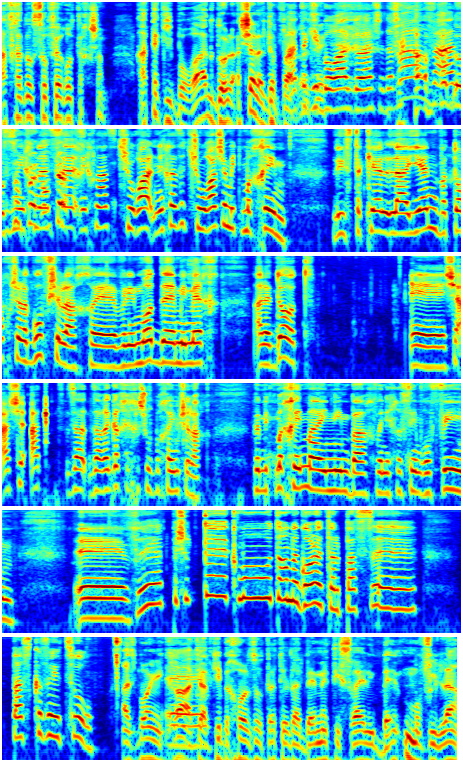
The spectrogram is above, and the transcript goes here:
אף אחד לא סופר אותך שם. את הגיבורה הגדולה של הדבר הזה. את הגיבורה הגדולה של הדבר, ואף אחד לא ואז סופר נכנס-. נכנס שורה- נכנסת שורה של מתמחים להסתכל, לעיין בתוך של הגוף שלך אה, וללמוד אה, ממך על עדות. שעה שאת, זה, זה הרגע הכי חשוב בחיים שלך. ומתמחים מעיינים בך ונכנסים רופאים. ואת פשוט כמו תרנגולת על פס, פס כזה ייצור. אז בואי נקרא, אה, את יודעת, כי בכל זאת, את יודעת, באמת ישראל היא מובילה.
